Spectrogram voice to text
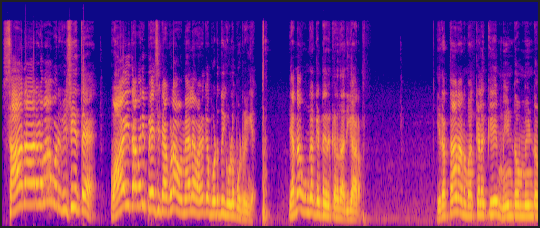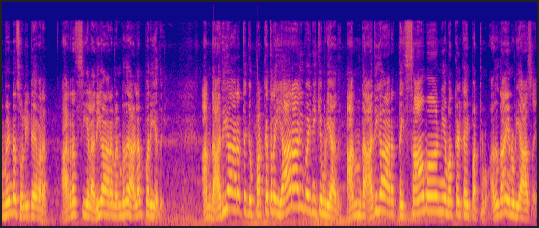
சாதாரணமாக ஒரு விஷயத்தை வாய் தவறி பேசிட்டா கூட அவன் மேலே வழக்கை போட்டு தூக்கி உள்ளே போட்டுருவீங்க. ஏன்னா உங்ககிட்ட இருக்கிறது அதிகாரம். இதைத்தான் நான் மக்களுக்கு மீண்டும் மீண்டும் மீண்டும் சொல்லிட்டே வரேன். அரசியல் அதிகாரம் என்பது அளப்பரியது. அந்த அதிகாரத்துக்கு பக்கத்தில் யாராலையும் போய் நிற்க முடியாது. அந்த அதிகாரத்தை சாமானிய மக்கள் கைப்பற்றணும். அதுதான் என்னுடைய ஆசை.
